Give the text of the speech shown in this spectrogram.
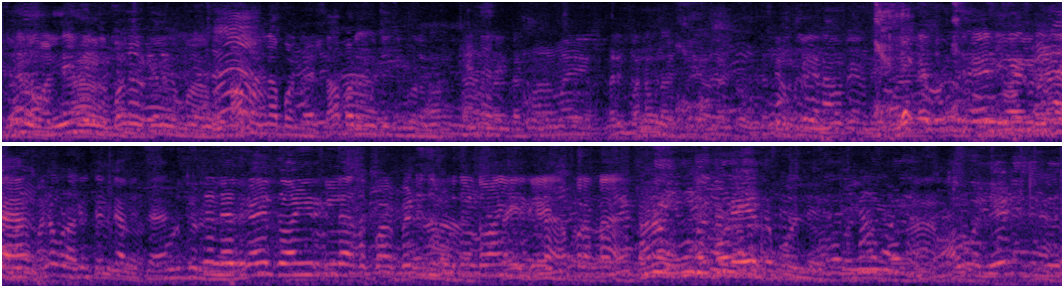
பண்ணிக்கங்க இது அப்படியே வச்சுக்கங்க மூடி நேற்று கையெழுத்து வாங்கியிருக்குல்ல அந்த பெட்டிஷன் கொடுத்தவங்க வாங்கியிருக்குல்ல அப்புறம் அவங்க லேடிஸ் போடல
